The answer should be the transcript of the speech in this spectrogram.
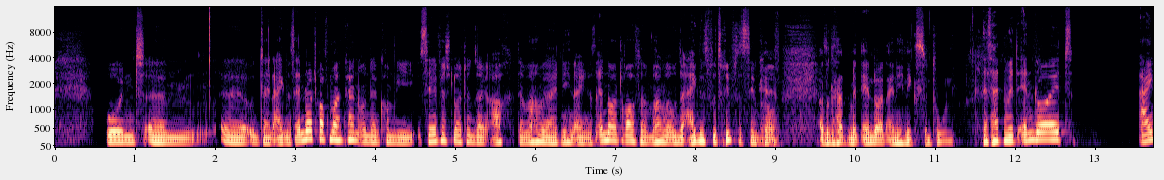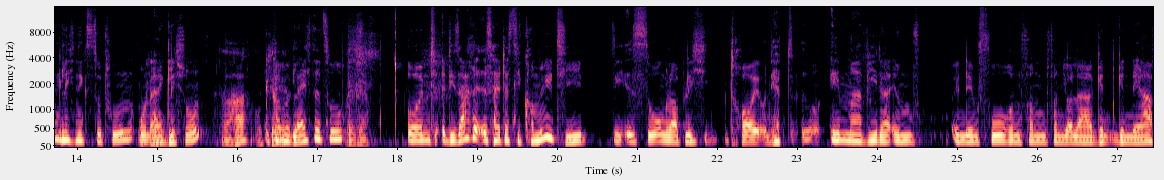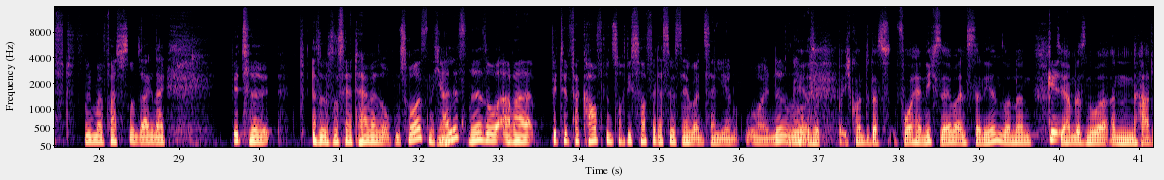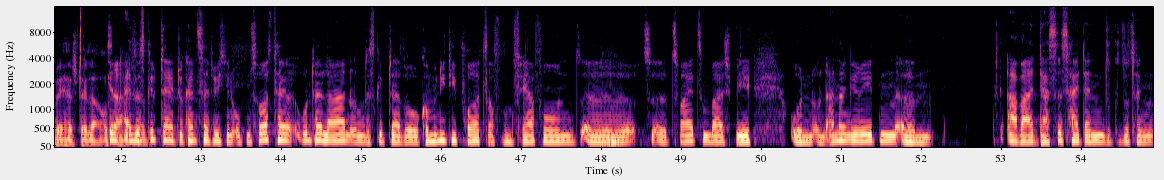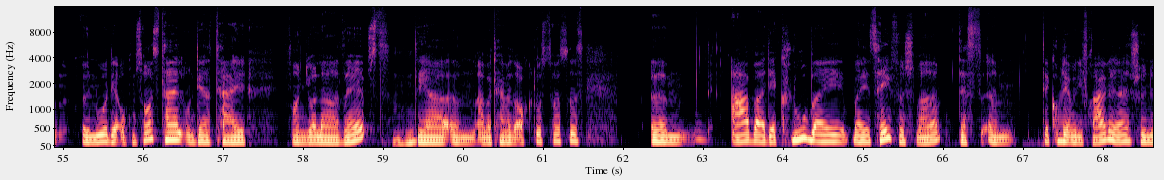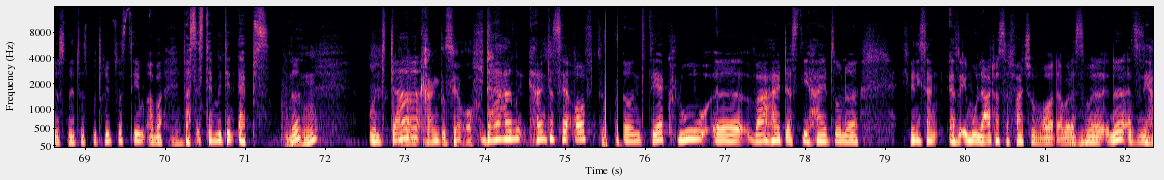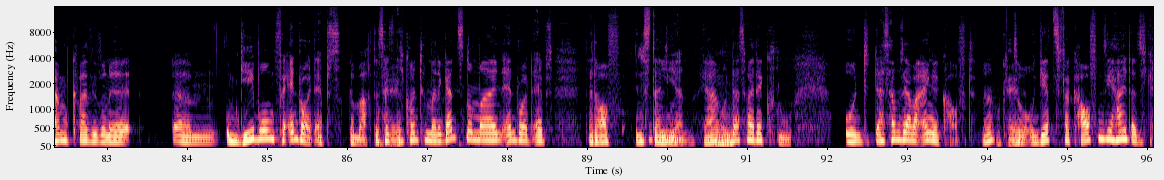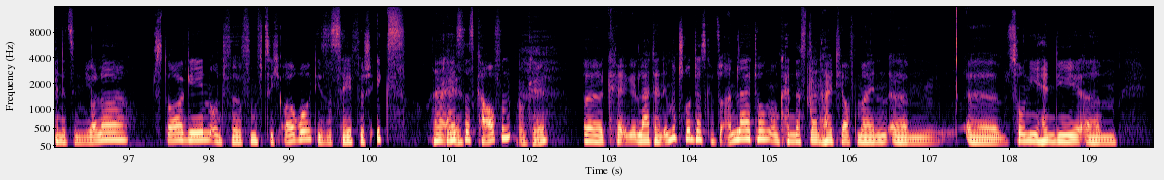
und, ähm, äh, und sein eigenes Android drauf machen kann. Und dann kommen die Selfish-Leute und sagen, ach, da machen wir halt nicht ein eigenes Android drauf, sondern machen wir unser eigenes Betriebssystem okay. drauf. Also das hat mit Android eigentlich nichts zu tun. Das hat mit Android eigentlich nichts zu tun okay. und eigentlich schon. Aha, okay. Kommen wir gleich dazu. Okay. Und die Sache ist halt, dass die Community, die ist so unglaublich treu und die hat immer wieder im, in den Foren von, von Jolla genervt, will man fast schon sagen, sagen bitte also es ist ja teilweise Open Source, nicht mhm. alles, ne, so, aber bitte verkauft uns doch die Software, dass wir es selber installieren wollen. Ne, so. Okay, also ich konnte das vorher nicht selber installieren, sondern Ge Sie haben das nur an Hardwarehersteller ausgeliefert. Genau, also es gibt halt, du kannst natürlich den Open Source Teil runterladen und es gibt da so Community Ports auf dem Fairphone äh, mhm. 2 zum Beispiel und, und anderen Geräten. Ähm, aber das ist halt dann sozusagen nur der Open Source Teil und der Teil von Jolla selbst, mhm. der ähm, aber teilweise auch Closed ist. Ähm, aber der Clou bei, bei Sailfish war, dass ähm, da kommt ja immer die Frage, ja, schönes, nettes Betriebssystem, aber mhm. was ist denn mit den Apps? Ne? Mhm. Und da, daran krankt es ja oft. Daran krankt es ja oft. Und der Clou äh, war halt, dass die halt so eine, ich will nicht sagen, also Emulator ist das falsche Wort, aber das, mhm. ne, also sie haben quasi so eine ähm, Umgebung für Android-Apps gemacht. Das okay. heißt, ich konnte meine ganz normalen Android-Apps darauf installieren. Cool. Ja, mhm. und das war der Clou. Und das haben sie aber eingekauft. Ne? Okay. So, und jetzt verkaufen sie halt, also ich kann jetzt in den Yolla Store gehen und für 50 Euro dieses Sailfish X äh, okay. heißt das kaufen. Okay. Äh, lade ein Image runter, es gibt so Anleitungen und kann das dann halt hier auf mein ähm, äh, Sony-Handy ähm,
